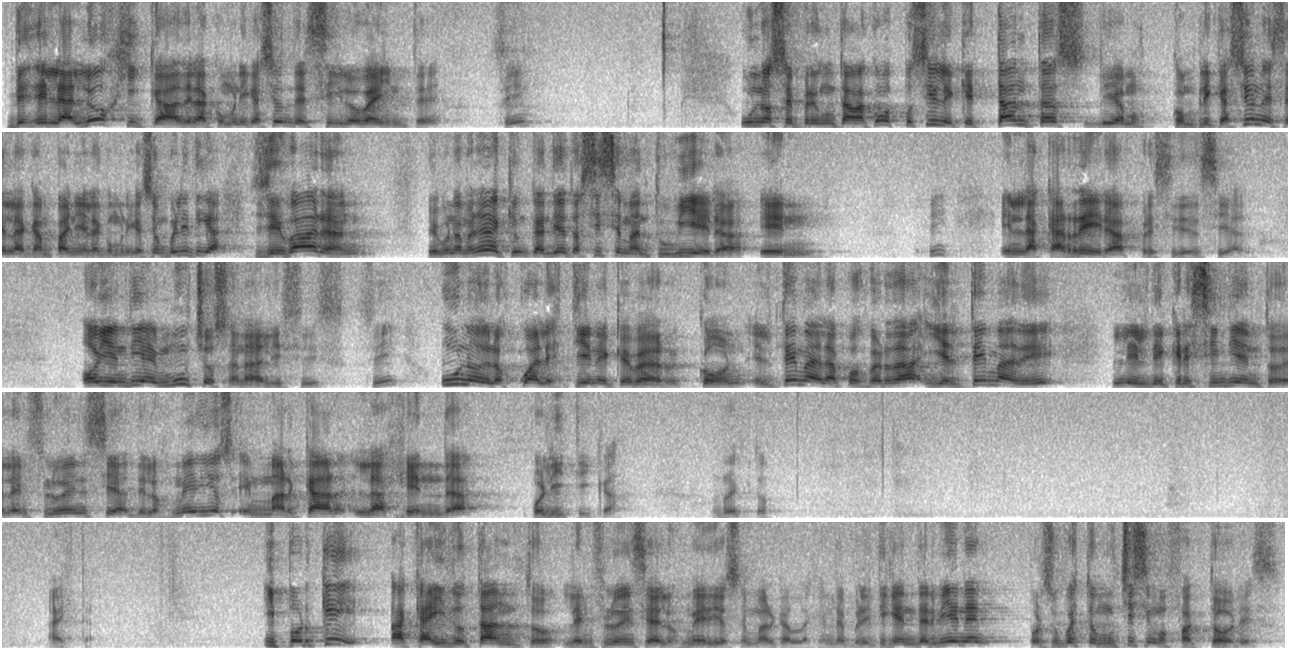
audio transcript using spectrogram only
Desde la lógica de la comunicación del siglo XX, ¿sí? uno se preguntaba, ¿cómo es posible que tantas digamos, complicaciones en la campaña de la comunicación política llevaran, de alguna manera, que un candidato así se mantuviera en, en la carrera presidencial? Hoy en día hay muchos análisis, ¿sí? uno de los cuales tiene que ver con el tema de la posverdad y el tema de el decrecimiento de la influencia de los medios en marcar la agenda política. ¿Correcto? Ahí está. ¿Y por qué ha caído tanto la influencia de los medios en marcar la agenda política? Intervienen, por supuesto, muchísimos factores.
